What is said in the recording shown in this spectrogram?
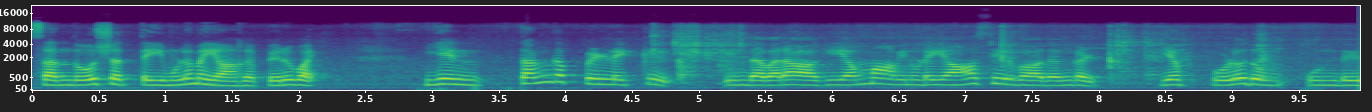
சந்தோஷத்தை முழுமையாக பெறுவாய். என் தங்கப்பிள்ளைக்கு இந்த வராகி அம்மாவினுடைய ஆசீர்வாதங்கள் எப்பொழுதும் உண்டு.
